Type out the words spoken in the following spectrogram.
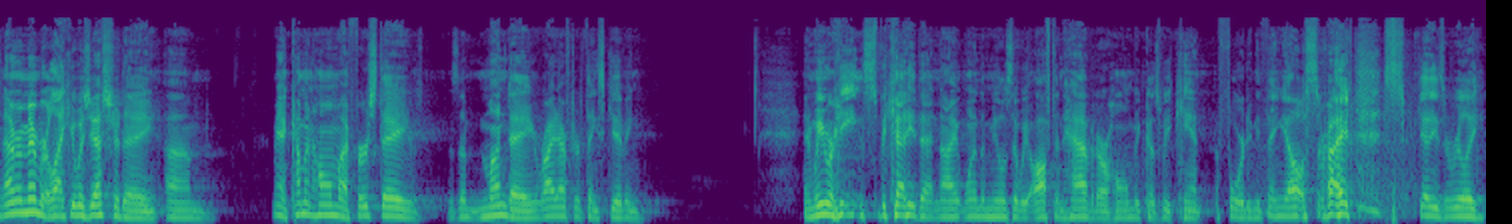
And I remember, like it was yesterday, um, man, coming home my first day was a Monday right after Thanksgiving. And we were eating spaghetti that night, one of the meals that we often have at our home because we can't afford anything else, right? Spaghetti's a really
